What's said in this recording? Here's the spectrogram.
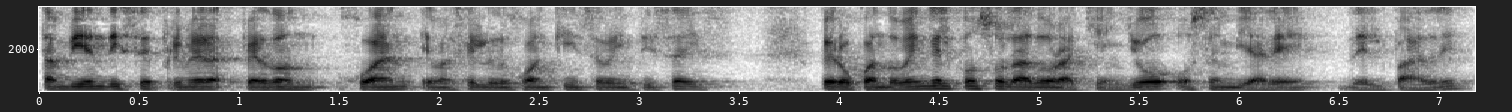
También dice, primera, perdón, Juan, Evangelio de Juan 15, 26. Pero cuando venga el consolador a quien yo os enviaré del Padre,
